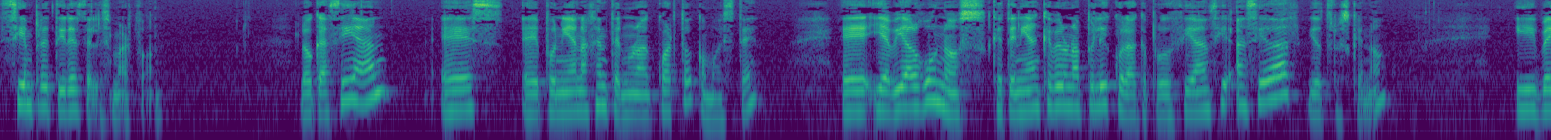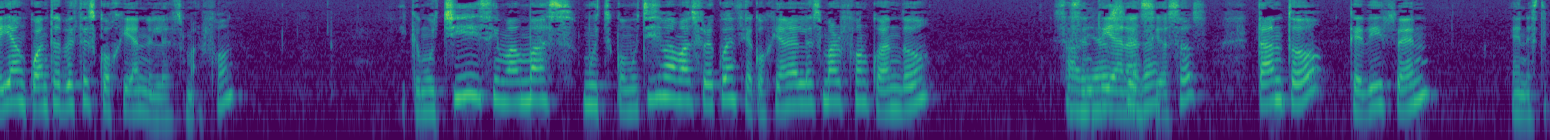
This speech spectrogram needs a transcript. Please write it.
siempre tires del smartphone. Lo que hacían es eh, ponían a gente en un cuarto como este eh, y había algunos que tenían que ver una película que producía ansi- ansiedad y otros que no. Y veían cuántas veces cogían el smartphone y que muchísima más, much- con muchísima más frecuencia cogían el smartphone cuando se Había sentían ansiedad. ansiosos. Tanto que dicen en este,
